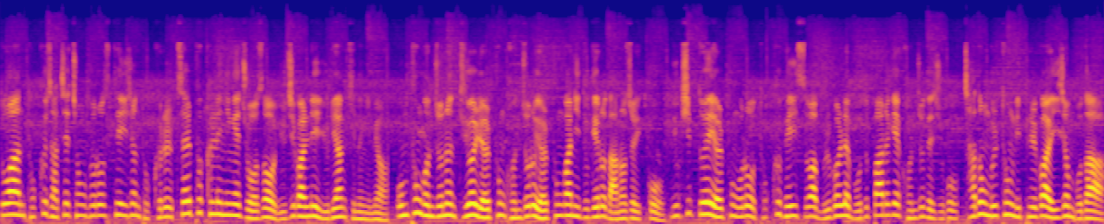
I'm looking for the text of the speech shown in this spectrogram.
또한 도크 자체 청소로 스테이션 도크를 셀프 클리닝해 주어서 유지관리에 유리한 기능이며 온풍 건조는 듀얼 열풍 건조로 열풍관이 두 개로 나눠져 있고 60도의 열풍으로 도크 베이스와 물걸레 모두 빠르게 건조돼주고 자동 물통 리필과 이전보다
